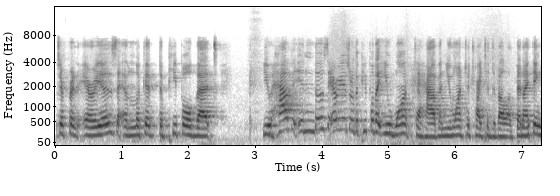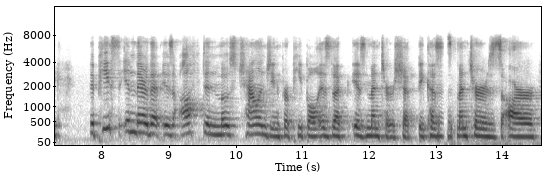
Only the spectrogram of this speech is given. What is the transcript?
different areas and look at the people that you have in those areas or the people that you want to have and you want to try to develop. And i think the piece in there that is often most challenging for people is the is mentorship because mentors are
